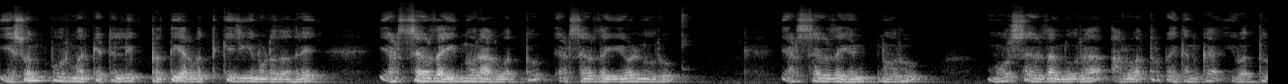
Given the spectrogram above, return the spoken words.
ಯಶವಂತಪುರ ಮಾರ್ಕೆಟಲ್ಲಿ ಪ್ರತಿ ಅರವತ್ತು ಕೆ ಜಿಗೆ ನೋಡೋದಾದರೆ, ಎರಡು ಸಾವಿರದ ಐದುನೂರ ಅರವತ್ತು. ಎರಡು ಸಾವಿರದ ಏಳ್ನೂರು, ಎರಡು ಸಾವಿರದ ಎಂಟುನೂರು, ಮೂರು ಸಾವಿರದ ನೂರ ಅರವತ್ತು ರೂಪಾಯಿ ತನಕ ಇವತ್ತು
